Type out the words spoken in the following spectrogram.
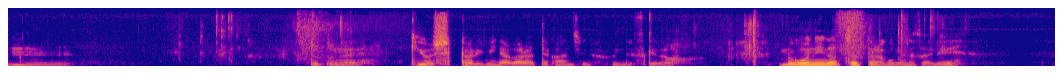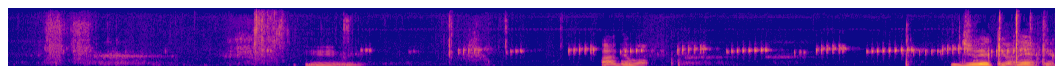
うん。ちょっとね、気をしっかり見ながらって感じになるんですけど、無言になっちゃったらごめんなさいね。うん。あ、でも、樹液はね、結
